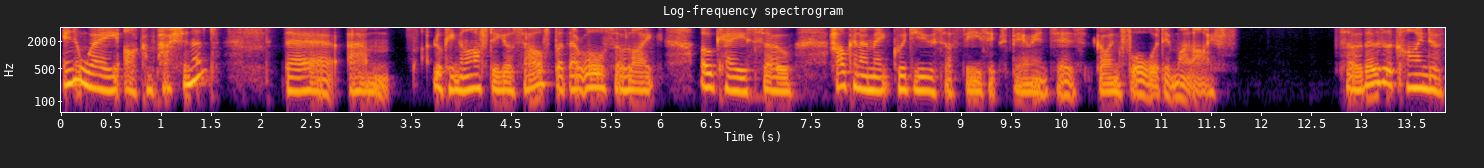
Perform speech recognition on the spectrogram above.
in a way are compassionate. They're um, looking after yourself, but they're also like, okay, so how can I make good use of these experiences going forward in my life? So those are the kind of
